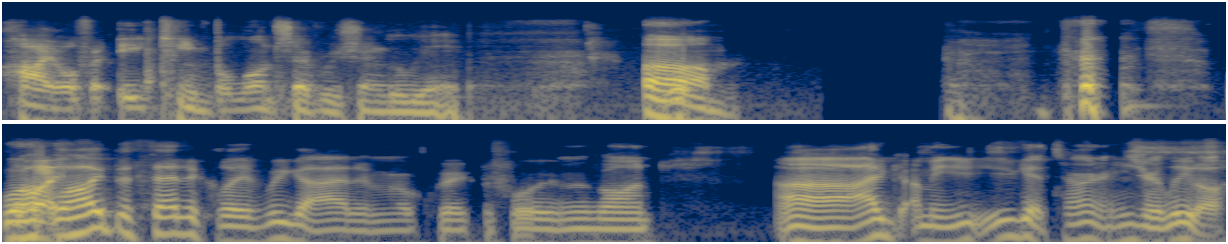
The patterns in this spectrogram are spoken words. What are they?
high off of 18 blunts every single game. Um. Well, well, hypothetically, if we got him real quick before we move on, uh, I, I mean, you, you get Turner. He's your leadoff.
